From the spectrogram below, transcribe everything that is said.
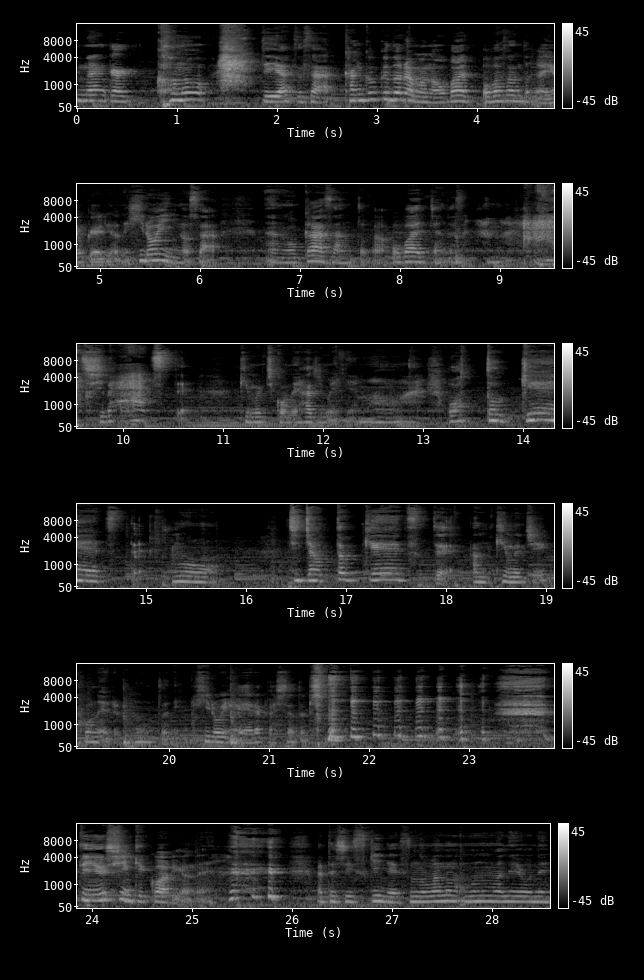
なんかこのはっていうやつさ韓国ドラマのおばおばさんとかよくやるよね。ヒロインのさあのお母さんとかおばあちゃんがさ「あしばー」っつって。キムチこね始めて「もうおっとけー」っつって。もうちっちゃおっとけーっつってあのキムチこねる本当に。ヒロインがやらかした時。っていうシーン結構あるよね。私好きでその場のモノマネをね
